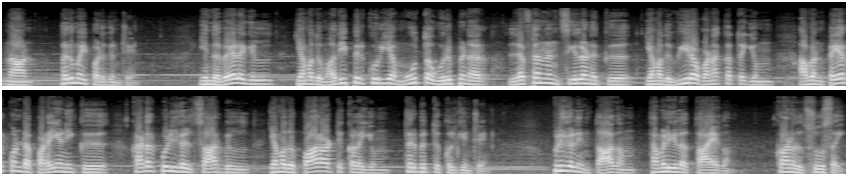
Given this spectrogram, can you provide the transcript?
நான் பெருமைப்படுகின்றேன். இந்த வேளையில் எமது மதிப்பிற்குரிய மூத்த உறுப்பினர் லெப்டினன்ட் சீலனுக்கு எமது வீர வணக்கத்தையும் அவன் பெயர் கொண்ட படையணிக்கு கடற்புலிகள் சார்பில் எமது பாராட்டுக்களையும் தெரிவித்துக் கொள்கின்றேன். புலிகளின் தாகம் தமிழீழ தாயகம் கர்னல் சூசை.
